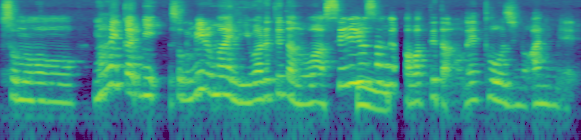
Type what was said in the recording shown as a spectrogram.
その前かにその見る前に言われてたのは声優さんが変わってたのね、当時のアニメ。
